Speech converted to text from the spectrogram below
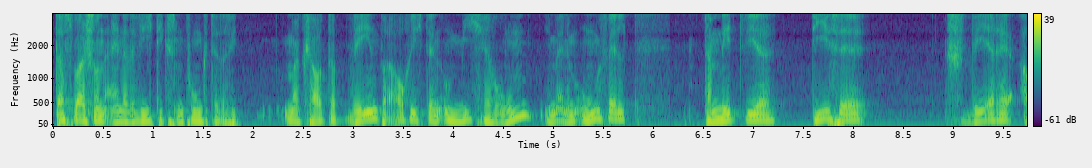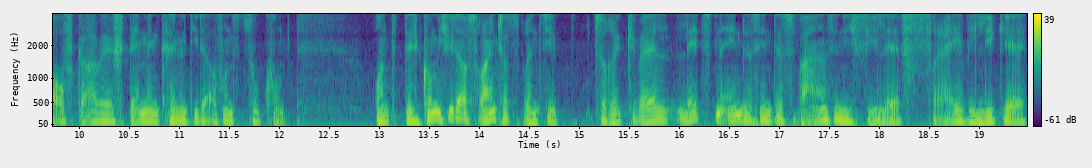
Das war schon einer der wichtigsten Punkte, dass ich mal geschaut habe, wen brauche ich denn um mich herum in meinem Umfeld, damit wir diese schwere Aufgabe stemmen können, die da auf uns zukommt. Und das komme ich wieder aufs Freundschaftsprinzip zurück, weil letzten Endes sind es wahnsinnig viele freiwillige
